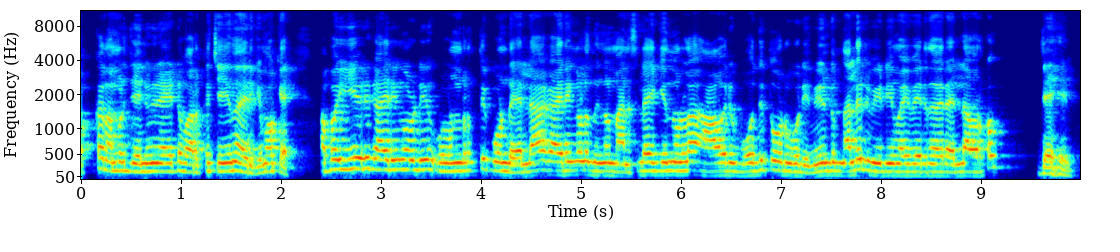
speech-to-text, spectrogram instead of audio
ഒക്കെ നമ്മൾ ജെന്യൂൻ ആയിട്ട് വർക്ക് ചെയ്യുന്നതായിരിക്കും. ഓക്കെ അപ്പൊ ഈ ഒരു കാര്യം കൂടി ഉണർത്തിക്കൊണ്ട് എല്ലാ കാര്യങ്ങളും നിങ്ങൾ മനസ്സിലാക്കി എന്നുള്ള ആ ഒരു ബോധ്യത്തോടു കൂടി വീണ്ടും നല്ലൊരു വീഡിയോയുമായി ആയി എല്ലാവർക്കും ജയ് ഹിന്ദ്.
